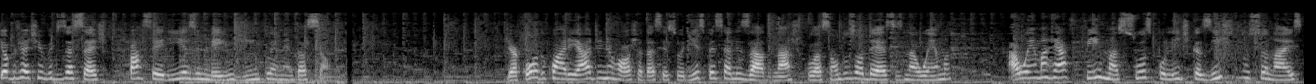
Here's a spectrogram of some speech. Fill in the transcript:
E objetivo 17: parcerias e meios de implementação. De acordo com a Ariadne Rocha, da assessoria especializada na articulação dos ODS na UEMA, a UEMA reafirma suas políticas institucionais,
